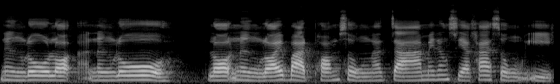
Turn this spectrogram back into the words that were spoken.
1โลละ1โลละ100 บาทพร้อมส่งนะจ้าไม่ต้องเสียค่าส่งอีก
